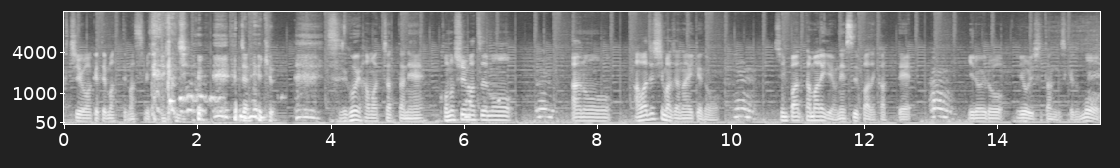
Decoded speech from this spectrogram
口を開けて待ってますみたいな感じじゃないけど。すごいハマっちゃったね。この週末もうん、あの淡路島じゃないけどうん、うん、新玉ねぎをねスーパーで買っていろいろ料理してたんですけども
